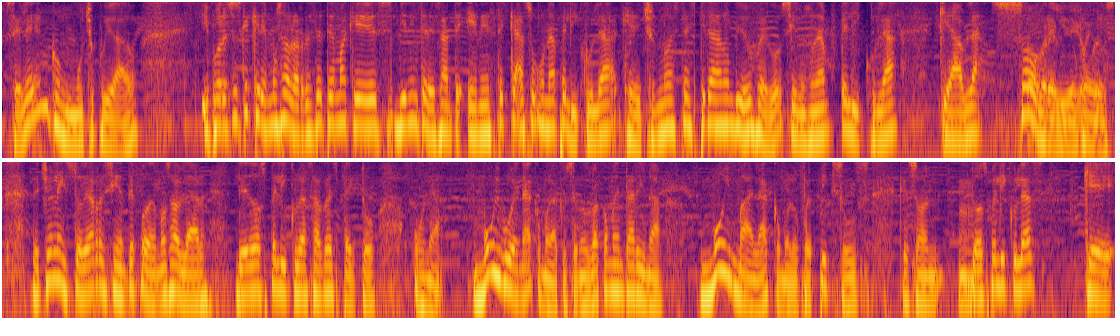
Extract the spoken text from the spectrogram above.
se leen con mucho cuidado. Y por eso es que queremos hablar de este tema que es bien interesante. En este caso, una película que de hecho no está inspirada en un videojuego, sino es una película que habla sobre, videojuegos. De hecho, en la historia reciente podemos hablar de dos películas al respecto. Una muy buena, como la que usted nos va a comentar, y una muy mala, como lo fue Pixels, que son Mm. dos películas que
